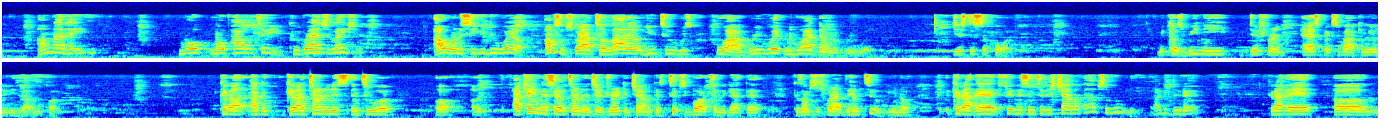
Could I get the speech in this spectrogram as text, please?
I'm not hating. More more power to you. Congratulations. I want to see you do well. I'm subscribed to a lot of YouTubers who I agree with and who I don't agree with, just to support them because we need different aspects of our communities out in the public. Could I, I could, could I turn this into a, a, a I can't necessarily turn it into a drinking channel because Tipsy Bartender got that because I'm subscribed to him too. You know, could I add fitness into this channel? Absolutely, I could do that. Could I add um,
